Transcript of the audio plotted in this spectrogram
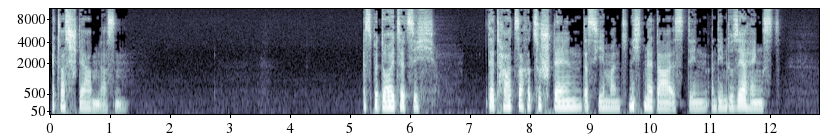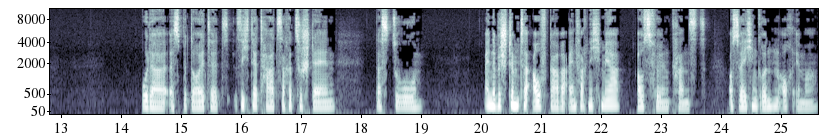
Etwas sterben lassen. Es bedeutet, sich der Tatsache zu stellen, dass jemand nicht mehr da ist, den, an dem du sehr hängst, oder es bedeutet, sich der Tatsache zu stellen, dass du eine bestimmte Aufgabe einfach nicht mehr ausfüllen kannst, aus welchen Gründen auch immer.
